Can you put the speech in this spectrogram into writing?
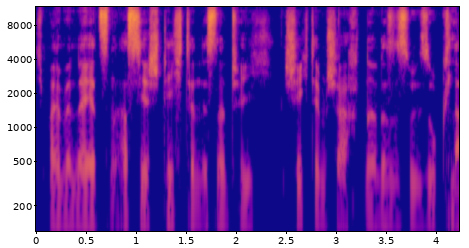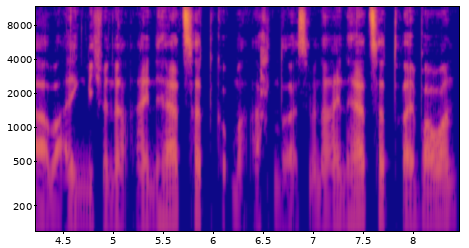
Ich meine, wenn er jetzt ein Ass hier sticht, dann ist natürlich Schicht im Schacht, ne? das ist sowieso klar. Aber eigentlich, wenn er ein Herz hat, guck mal, 38, wenn er ein Herz hat, drei Bauern,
